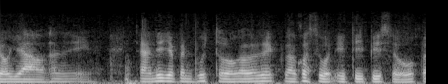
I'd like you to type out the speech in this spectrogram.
ยาวๆเท่านั้นเองแทนที่จะเป็นพุทโธเราเรียกเราก็สวดเอติปิโสไป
